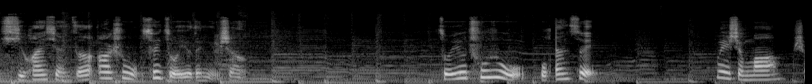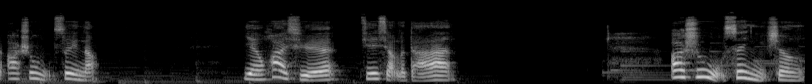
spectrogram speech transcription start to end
喜欢选择二十五岁左右的女生，左右出入不三岁。为什么是二十五岁呢？演化学。揭晓了答案。二十五岁女生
